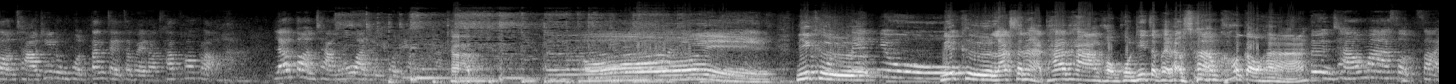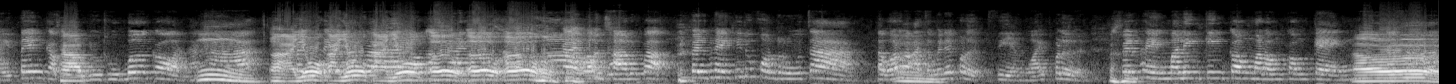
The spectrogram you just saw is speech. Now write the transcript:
ตอนเช้าที่ลุงพลตั้งใจจะไปรับทราบข้อกล่าวหา แล้วตอนเช้าเมื่อวานลุงพลทำอะไรครับ เออโอ้ยนี่คือ เต้นอยู่ นี่คือลักษณะท่าทางของคนที่จะไปรับทราบข้อกล่าวหา ตื่นเช้ามาสดใสเต้นกับครัเราบ ยูทูบเบอร์ก่อนนะอืมคะอะเป็นโยกเพลงอะโยกอะไรอะโยก เออเออเออ ใช่ตอนเช้าหรือเปล่าเป็นเพลงที่ทุกคนรู้จัก แต่ว่าเราอืมอาจจะไม่ได้เปิดเสียงไว้เปิด เป็นเพลงมาลิงกิงกองมาลองกองแกงเออนะคะ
